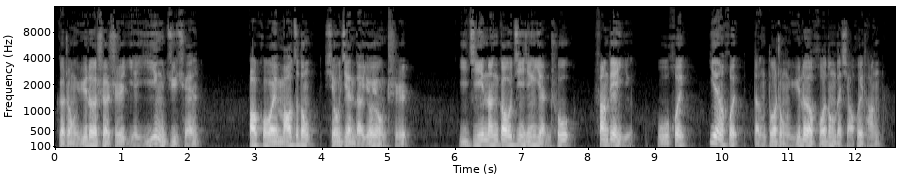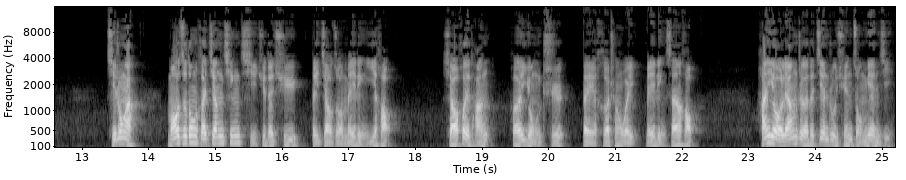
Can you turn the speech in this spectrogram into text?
各种娱乐设施也一应俱全，包括为毛泽东修建的游泳池，以及能够进行演出、放电影、舞会、宴会等多种娱乐活动的小会堂。其中啊，毛泽东和江青起居的区域被叫做梅岭一号，小会堂和泳池被合称为梅岭三号，含有两者的建筑群总面积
